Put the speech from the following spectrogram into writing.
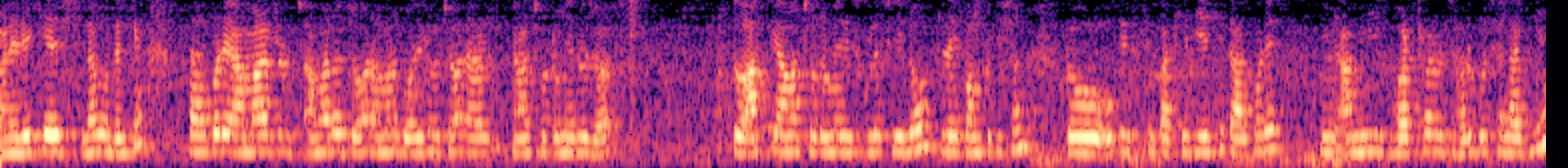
মানে রেখে এসেছিলাম ওদেরকে। তারপরে আমার, আমারও জ্বর, আমার বড়িরও জ্বর আর আমার ছোটো মেয়েরও জ্বর। তো আজকে আমার ছোটো মেয়ের স্কুলে ছিল প্লে কম্পিটিশন তো ওকে স্কুল পাঠিয়ে দিয়েছি। তারপরে আমি ঘর ঠর ঝাড়ু পোছা লাগিয়ে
